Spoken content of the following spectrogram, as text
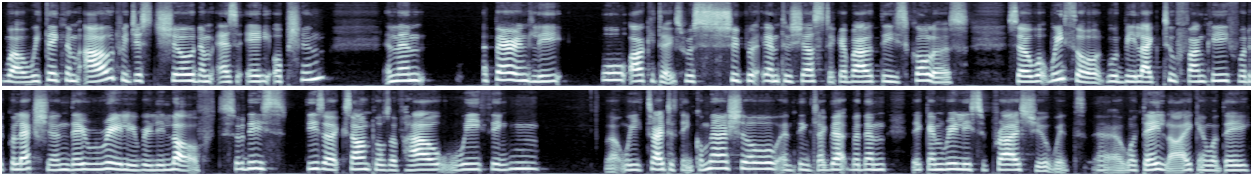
well, we take them out, we just show them as a option. And then apparently all architects were super enthusiastic about these colors. So what we thought would be like too funky for the collection, they really, really loved. So these these are examples of how we think. Hmm, well, we try to think commercial and things like that, but then they can really surprise you with uh, what they like and what they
